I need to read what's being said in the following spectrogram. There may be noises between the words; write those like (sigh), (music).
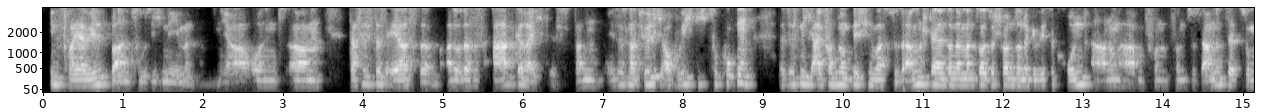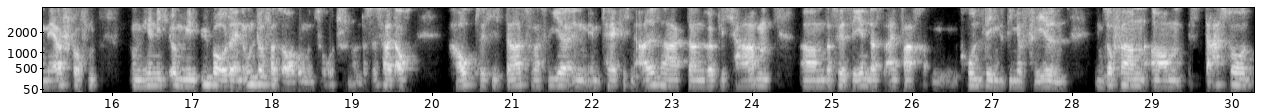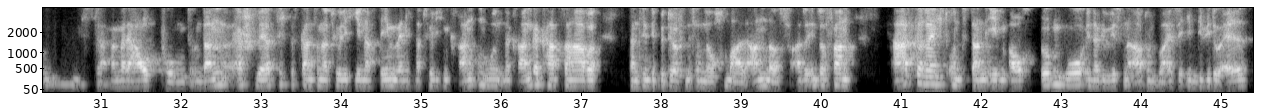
in freier Wildbahn zu sich nehmen? Ja, und ähm, das ist das Erste, also dass es artgerecht ist. Dann ist es natürlich auch wichtig zu gucken, es ist nicht einfach nur ein bisschen was zusammenstellen, sondern man sollte schon so eine gewisse Grundahnung haben von, von Zusammensetzung, Nährstoffen, um hier nicht irgendwie in Über- oder in Unterversorgungen zu rutschen. Und das ist halt auch hauptsächlich das, was wir in, im täglichen Alltag dann wirklich haben, ähm, dass wir sehen, dass einfach grundlegende Dinge fehlen. Insofern ähm, ist das so sagen wir, der Hauptpunkt. Und dann erschwert sich das Ganze natürlich, je nachdem, wenn ich natürlich einen kranken Hund, eine kranke Katze habe, dann sind die Bedürfnisse nochmal anders. Also insofern artgerecht und dann eben auch irgendwo in einer gewissen Art und Weise individuell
